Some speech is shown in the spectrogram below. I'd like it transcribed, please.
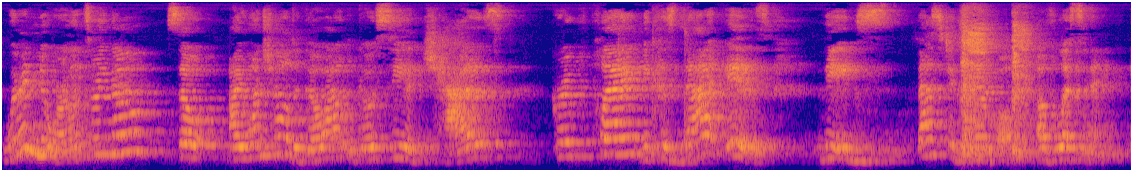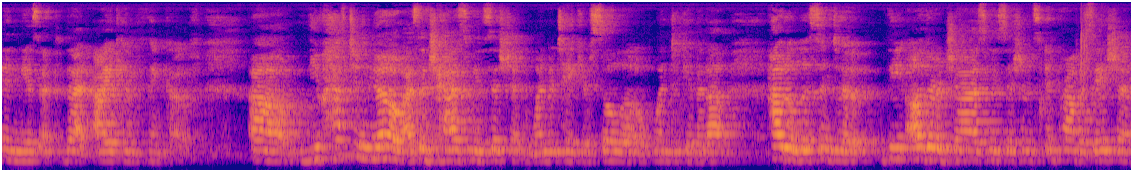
We're in New Orleans right now, so I want y'all to go out and go see a jazz group play because that is the ex best example of listening in music that I can think of. Um, you have to know as a jazz musician when to take your solo, when to give it up, how to listen to the other jazz musicians' improvisation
